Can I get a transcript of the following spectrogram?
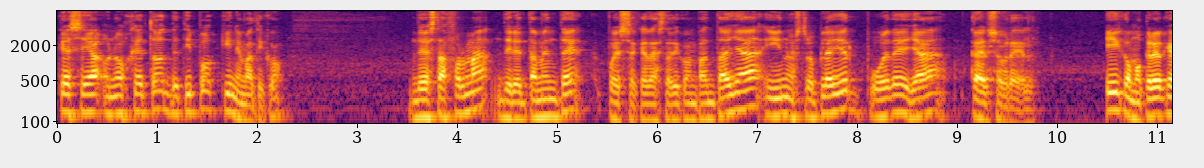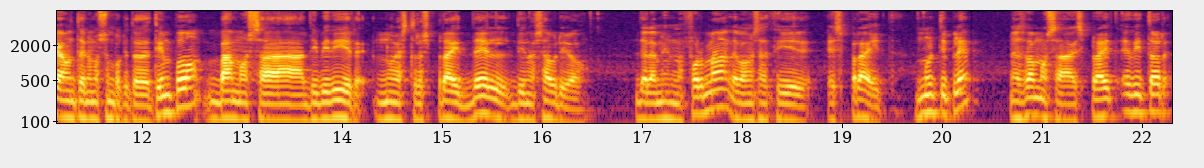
que sea un objeto de tipo cinemático. De esta forma, directamente pues se queda estático en pantalla y nuestro player puede ya caer sobre él. Y como creo que aún tenemos un poquito de tiempo, vamos a dividir nuestro sprite del dinosaurio de la misma forma. Le vamos a decir sprite múltiple. Nos vamos a sprite editor,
